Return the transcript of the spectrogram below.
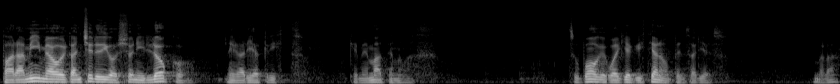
para mí me hago el canchero y digo, yo ni loco negaría a Cristo, que me maten nomás. Supongo que cualquier cristiano pensaría eso, ¿verdad?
